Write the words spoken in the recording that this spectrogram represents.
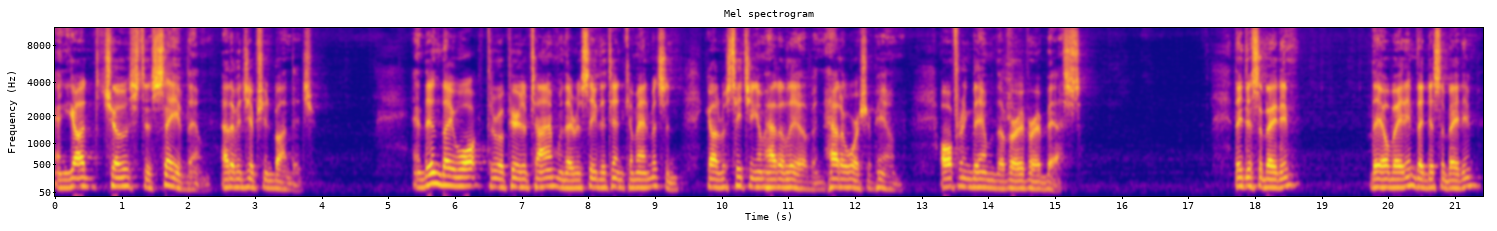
And God chose to save them out of Egyptian bondage. And then they walked through a period of time when they received the Ten Commandments, and God was teaching them how to live and how to worship Him, offering them the very, very best. They disobeyed Him. They obeyed Him. They disobeyed Him.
